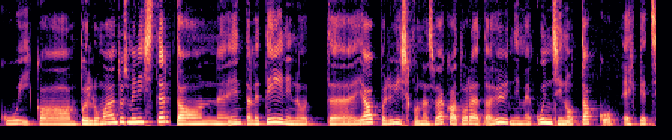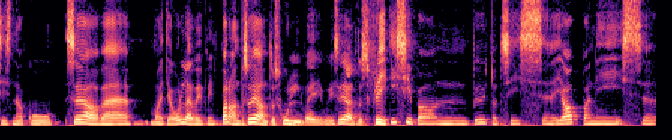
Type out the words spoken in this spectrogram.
kui ka põllumajandusminister, ta on endale teeninud äh, Jaapani ühiskonnas väga toreda hüüdnime Kunsin Otaku ehk et siis nagu sõjaväe, ma ei tea, Olle võib mind parandada, sõjandushull või, või sõjandusfriik. Ishiba on püüdnud siis Jaapanis äh,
